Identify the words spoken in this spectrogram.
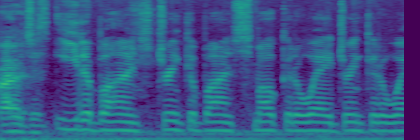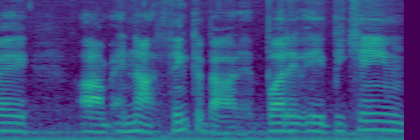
I would just eat a bunch, drink a bunch, smoke it away, drink it away, um, and not think about it. But it, it became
